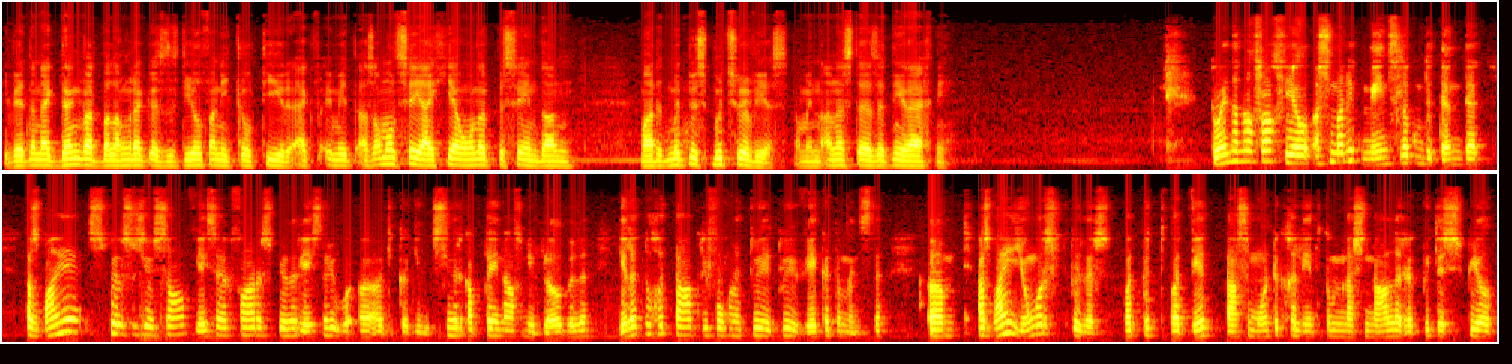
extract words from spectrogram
Jy weet en ek dink wat belangrik is, dis deel van die kultuur. Ek met as almal sê hy gee 100% dan maar dit moet moet so wees. I mean anderste is dit nie reg nie. Toe en dan nog vraag vir jou, as maar net menslik om te dink dat as baie spelers soos jouself, jy's 'n ervare speler, jy's nou die uh, die, die, die senior kaptein af van die Blue Bulls, jy het nog 'n taak die volgende 2 2 weke ten minste. Ehm um, as baie jonger spelers wat wat weet daar's 'n moontlike geleentheid om nasionale rugby te speel,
